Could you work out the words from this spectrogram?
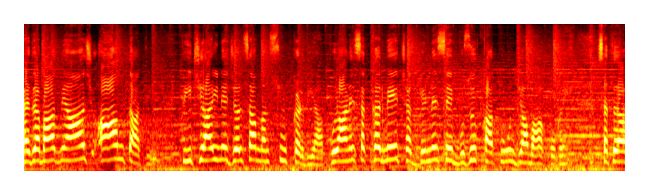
حیدرآباد میں آج عام تعطیل۔ پی ٹی آئی نے جلسہ منسوخ کر دیا۔ پرانے سکر میں چھت گرنے سے بزرگ خاتون جاں بحق ہو گئیں۔ سترہ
